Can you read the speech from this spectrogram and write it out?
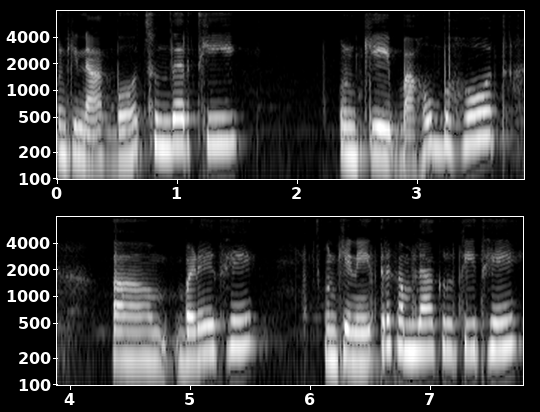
उनकी नाक बहुत सुंदर थी उनके बाहु बहुत आ, बड़े थे उनके नेत्र कमलाकृति थे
